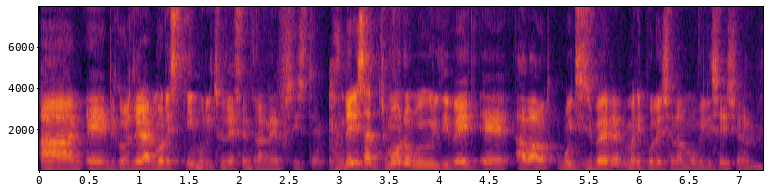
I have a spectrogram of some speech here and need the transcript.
and uh, because there are more stimuli to the central nerve system. And there is a tomorrow we will debate uh, about which is better, manipulation or mobilization. Mm.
